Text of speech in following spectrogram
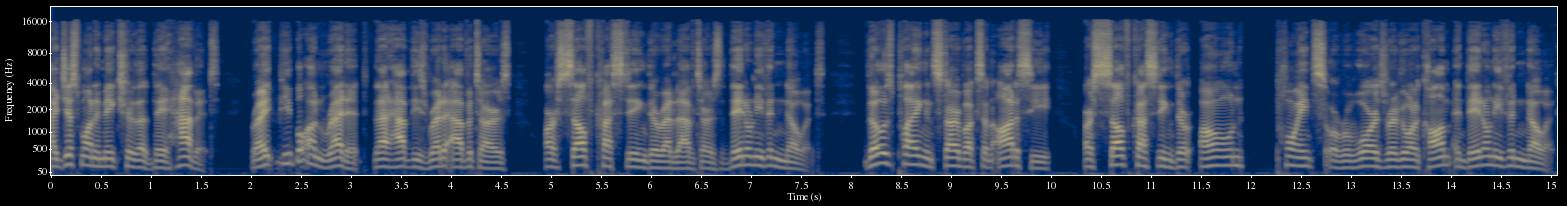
I just want to make sure that they have it, right? People on Reddit that have these Reddit avatars are self custodying their Reddit avatars. They don't even know it. Those playing in Starbucks on Odyssey are self custodying their own points or rewards, whatever you want to call them, and they don't even know it.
